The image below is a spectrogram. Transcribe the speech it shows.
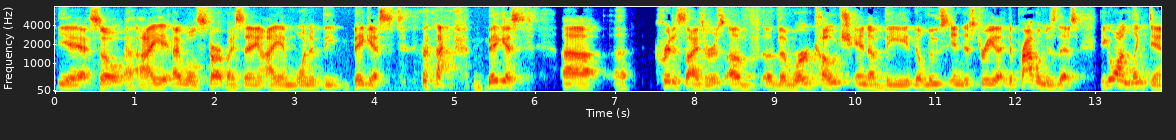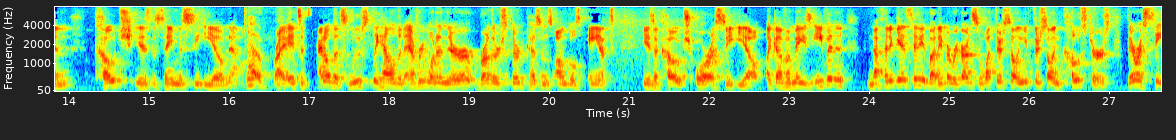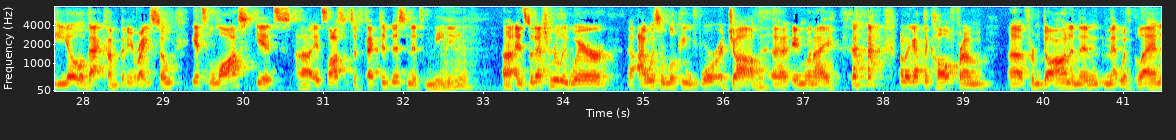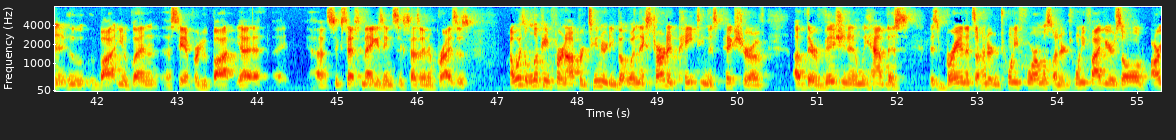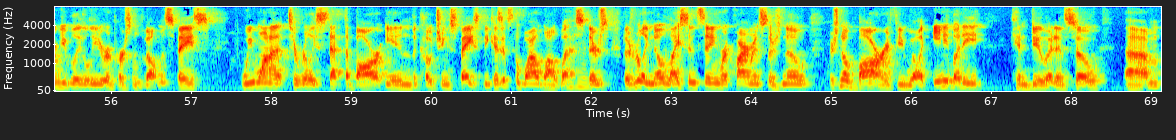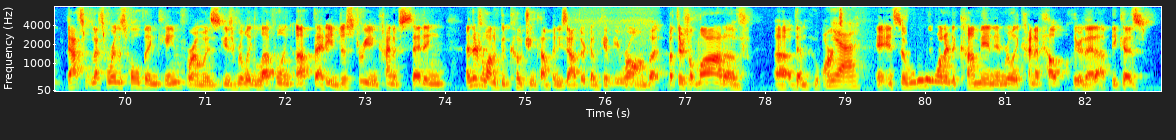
Yeah, so I I will start by saying I am one of the biggest biggest uh, uh, criticizers of uh, the word coach and of the the loose industry. The problem is this: if you go on LinkedIn, coach is the same as CEO now, oh. right? It's a title that's loosely held, and everyone and their brother's, third cousin's, uncle's, aunt is a coach or a CEO. Like of Amaze, even nothing against anybody, but regardless of what they're selling, if they're selling coasters, they're a CEO of that company, right? So it's lost its uh, it's lost its effectiveness and its meaning, mm-hmm. uh, and so that's really where I wasn't looking for a job. Uh, and when I when I got the call from uh, from Dawn, and then met with Glenn, who, who bought you know Glenn uh, Sanford, who bought uh, Success Magazine, Success Enterprises. I wasn't looking for an opportunity, but when they started painting this picture of of their vision. And we have this this brand that's 124, almost 125 years old, arguably the leader in personal development space. We want to really set the bar in the coaching space because it's the wild, wild west. Mm-hmm. There's there's really no licensing requirements. There's no there's no bar, if you will. Like anybody can do it. And so um, that's that's where this whole thing came from is is really leveling up that industry and kind of setting. And there's a lot of good coaching companies out there. Don't get me wrong, but but there's a lot of uh, them who aren't. Yeah. And, and so we really wanted to come in and really kind of help clear that up because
